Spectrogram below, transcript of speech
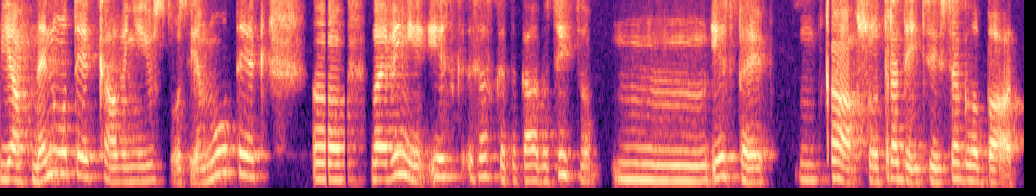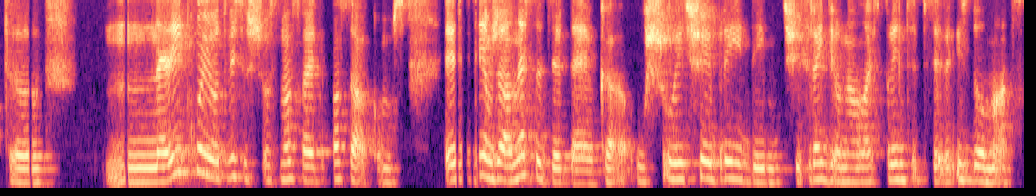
ja nenotiek, kā viņi justos, ja notiek, vai viņi saskata kādu citu mm, iespēju, kā šo tradīciju saglabāt nerīkojot visus šos masveida pasākumus, es diemžēl nesadzirdēju, ka uz, līdz šim brīdim šis reģionālais princips ir izdomāts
